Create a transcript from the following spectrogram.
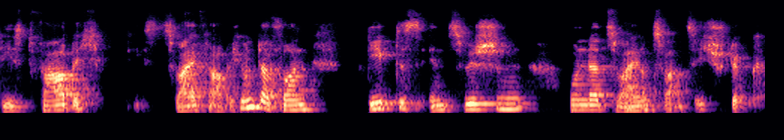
die ist farbig, die ist zweifarbig und davon gibt es inzwischen 122 Stück.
